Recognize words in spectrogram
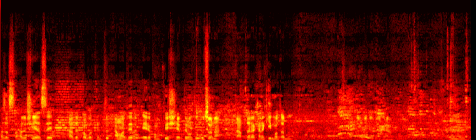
হাজার সাহাবি শুয়ে আছে তাদের কবর কিন্তু আমাদের এরকম পীর সাহেবদের মতো উঁচু না। তা আপনার এখানে কি মতামত? হ্যাঁ।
